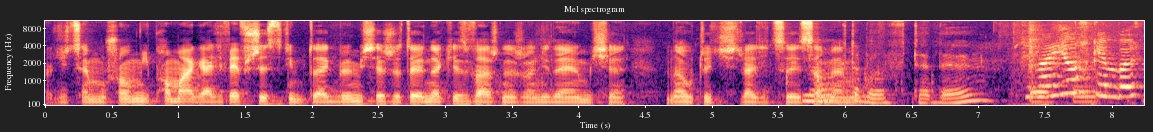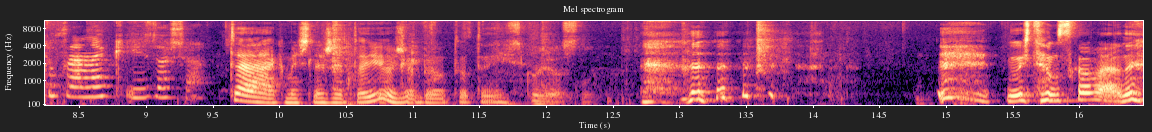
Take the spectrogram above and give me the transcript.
rodzice muszą mi pomagać we wszystkim, to jakby myślę, że to jednak jest ważne, że oni dają mi się nauczyć radzić sobie No, samemu. to był wtedy. Chyba Józkiem, bo jest tu Franek i Zosia. Tak, myślę, że to Józio był tutaj. Wszystko jasne. Byłeś tam schowany.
